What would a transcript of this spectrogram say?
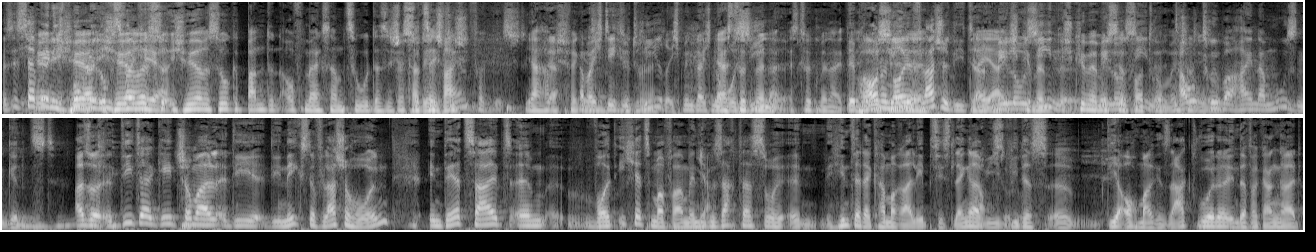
es ist ja wenig ich, höre, ich, höre so, ich höre so gebannt und aufmerksam zu, dass ich Dass du den tatsächlich... Wein vergisst. Ja, habe ich vergessen. Aber ich dehydriere. Ich bin gleich eine ja, es tut mir Rosine. leid. Es tut mir leid. Wir brauchen eine neue Flasche, Dieter. Ja, ja, ich kümmere, Melusine, ich kümmere mich Melusine, sofort drum. Tau drüber Heiner Musenginst. Also äh, Dieter geht schon mal die, die nächste Flasche holen. In der Zeit ähm, wollte ich jetzt mal fragen, wenn Ja. du gesagt hast, so ähm, hinter der Kamera lebt sich's länger, wie, Absolut. wie das äh, dir auch mal gesagt wurde in der Vergangenheit.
